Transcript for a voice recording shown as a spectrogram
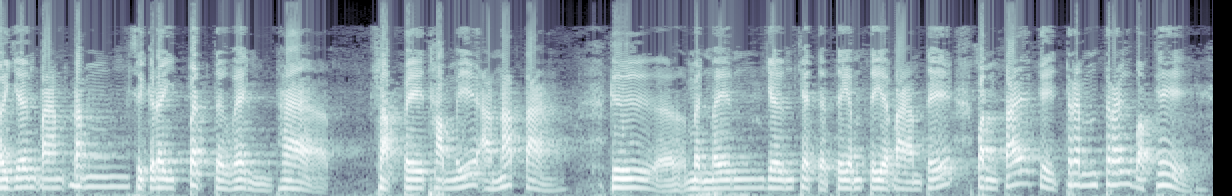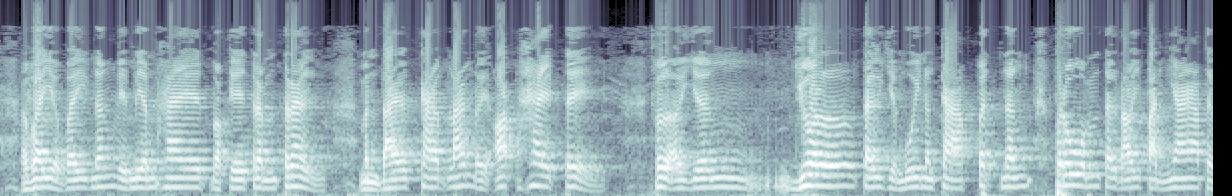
ឲ្យយើងបានដឹងសេចក្តីពិតទៅវិញថាសัพពេធម្មាអនត្តាគឺមិនមែនយើងចិត្តទៅទៀមទាបានទេប៉ុន្តែគេត្រឹមត្រូវរបស់គេអ្វីអ្វីហ្នឹងវាមានហេតុរបស់គេត្រឹមត្រូវមិនដែលកើតឡើងដោយអត់ហេតុទេ ធ្វើឲ្យយើងយល់ទៅជាមួយនឹងការពិតនឹងព្រមទៅដោយបញ្ញាទៅ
